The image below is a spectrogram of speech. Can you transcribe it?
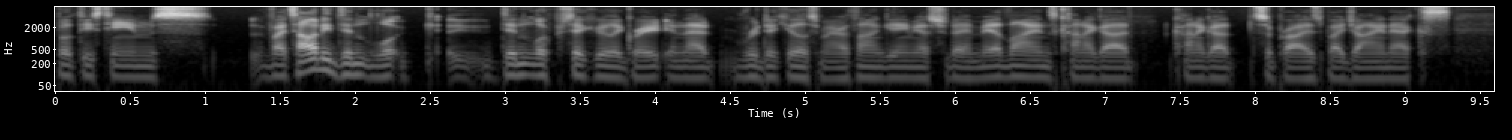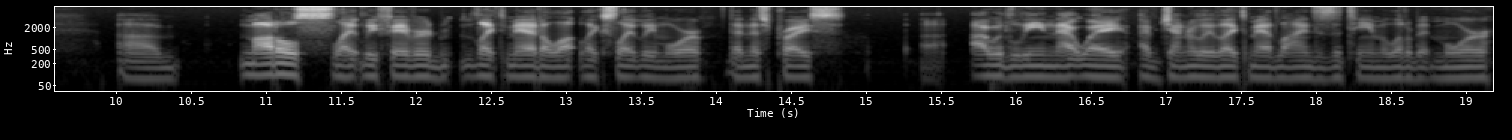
both these teams Vitality didn't look didn't look particularly great in that ridiculous marathon game yesterday. Mad Lions kind of got kind of got surprised by Giant X. Um, models slightly favored liked Mad a lot like slightly more than this price. Uh, I would lean that way. I've generally liked Mad Lions as a team a little bit more.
